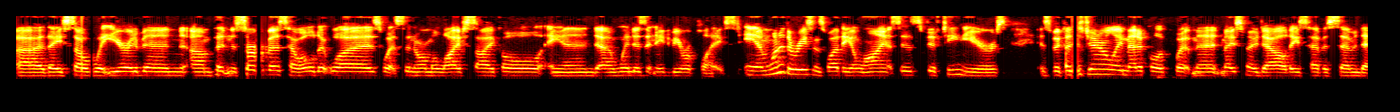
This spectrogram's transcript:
Uh, they saw what year it had been um, put into service, how old it was, what's the normal life cycle, and uh, when does it need to be replaced. And one of the reasons why the alliance is 15 years is because generally medical equipment, most modalities have a seven to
